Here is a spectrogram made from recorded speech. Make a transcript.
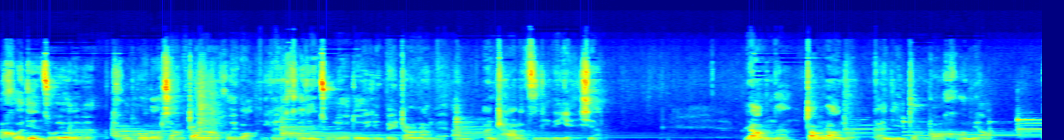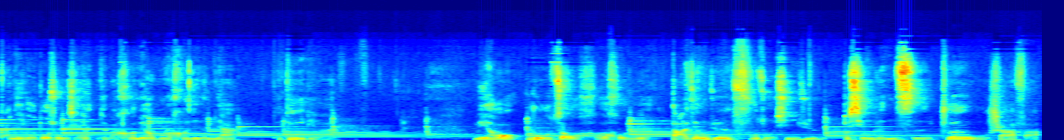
何进左右的人偷偷的向张让汇报。你看何进左右都已经被张让给安安插了自己的眼线了。让呢，张让呢，赶紧转告何苗。赶紧又多送钱，对吧？何苗不是何进他们家他弟弟吗？苗入奏何后曰：“大将军辅佐新君，不行仁慈，专务杀伐。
